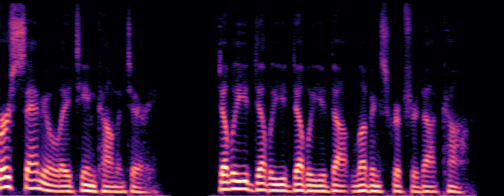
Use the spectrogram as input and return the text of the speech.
1 Samuel 18 Commentary. www.lovingscripture.com.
